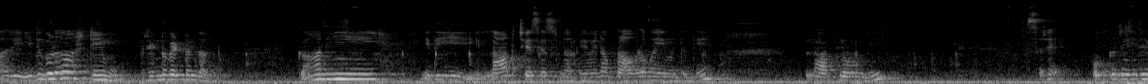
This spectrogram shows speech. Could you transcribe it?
మరి ఇది కూడా స్టీము రెండు పెట్టుండాలి కానీ ఇది లాక్ చేసేస్తున్నారు. ఏమైనా ప్రాబ్లం అయి ఉంటుంది? లాక్లో ఉంది. సరే ఒకటి అయితే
